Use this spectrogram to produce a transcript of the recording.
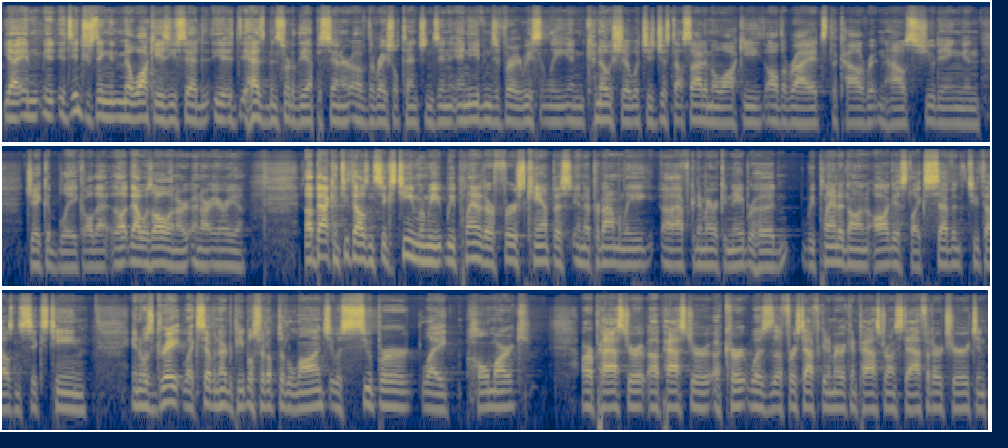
Yeah, it's interesting. In Milwaukee, as you said, it has been sort of the epicenter of the racial tensions, and, and even just very recently in Kenosha, which is just outside of Milwaukee, all the riots, the Kyle Rittenhouse shooting, and Jacob Blake, all that that was all in our in our area. Uh, back in 2016, when we we planted our first campus in a predominantly uh, African American neighborhood, we planted on August like 7th, 2016, and it was great. Like 700 people showed up to the launch. It was super like hallmark our pastor, uh, Pastor uh, Kurt, was the first African American pastor on staff at our church, and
